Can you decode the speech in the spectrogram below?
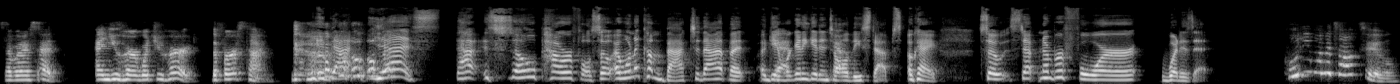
said what I said. And you heard what you heard the first time. That, yes, that is so powerful. So I want to come back to that. But again, Yes. we're going to get into Yeah. all these steps. Okay. So step number four, what is it? Who do you want to talk to?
